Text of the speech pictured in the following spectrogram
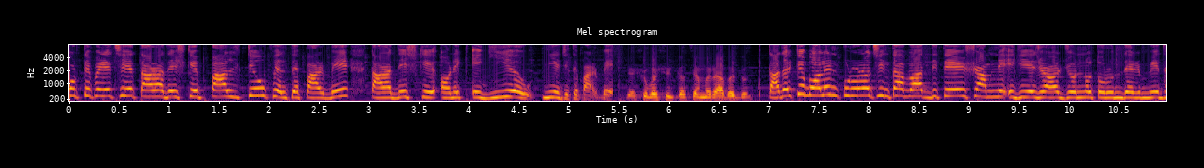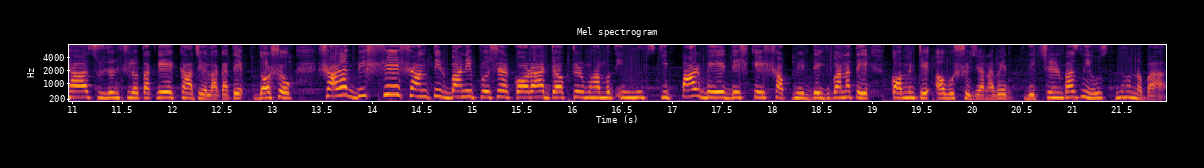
করতে পেরেছে, তারা দেশকে পাল্টেও ফেলতে পারবে তারা দেশকে অনেক এগিয়েও নিয়ে যেতে পারবে। দেশবাসীর কাছে আমার আবেদন। তাদেরকে বলেন পুরনো চিন্তা বাদ দিতে সামনে এগিয়ে যাওয়ার জন্য তরুণদের মেধা সৃজনশীলতাকে কাজে লাগাতে। দর্শক সারা বিশ্বে শান্তির বাণী প্রচার করা ডক্টর মোহাম্মদ ইউনুস কি পারবে দেশকে স্বপ্নের দেশ বানাতে? কমেন্টে অবশ্যই জানাবেন। দেখছিলেন বাজ নিউজ ধন্যবাদ।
